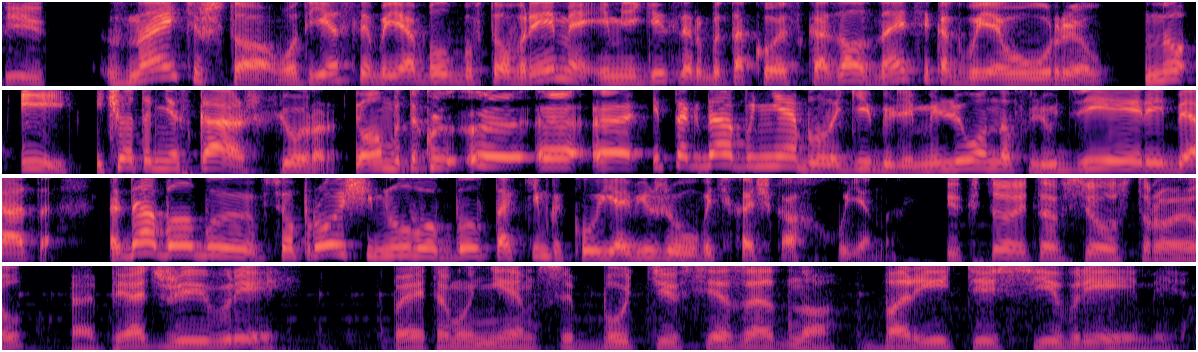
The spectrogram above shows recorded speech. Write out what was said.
И Знаете что? Вот если бы я был бы в то время, и мне Гитлер бы такое сказал, знаете, как бы я его урыл? Ну и? И что ты мне скажешь, фюрер? И он бы такой, э-э-э. И тогда бы не было гибели миллионов людей, ребята. Тогда было бы все проще, и Милова был таким, какой я вижу его в этих очках охуенных. И кто это все устроил? Опять же еврей. Поэтому, немцы, будьте все заодно, боритесь с евреями.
